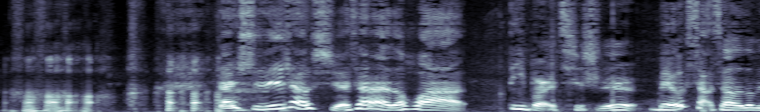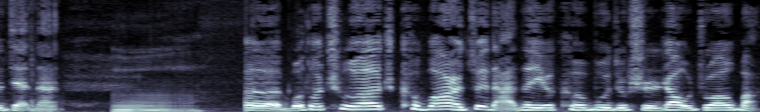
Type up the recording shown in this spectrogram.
但实际上学下来的话地本其实没有想象的那么简单。嗯，呃，摩托车科目二最难的一个科目就是绕桩吧。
